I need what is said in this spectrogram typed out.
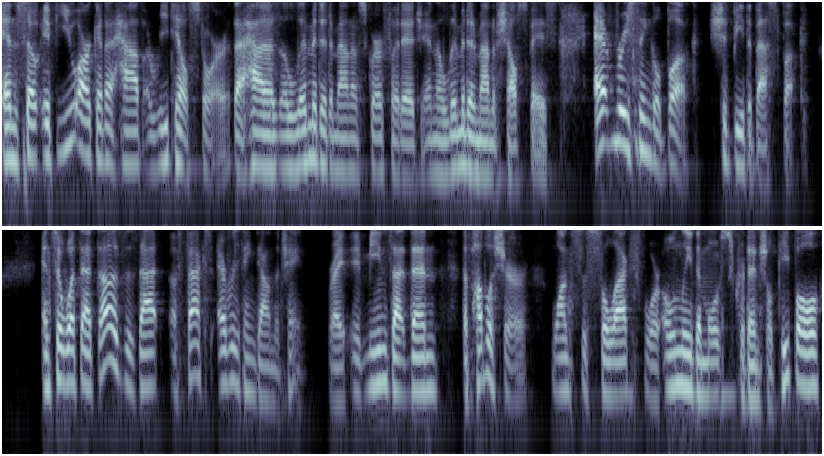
And so if you are going to have a retail store that has a limited amount of square footage and a limited amount of shelf space, every single book should be the best book. And so what that does is that affects everything down the chain, right? It means that then the publisher wants to select for only the most credentialed people.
